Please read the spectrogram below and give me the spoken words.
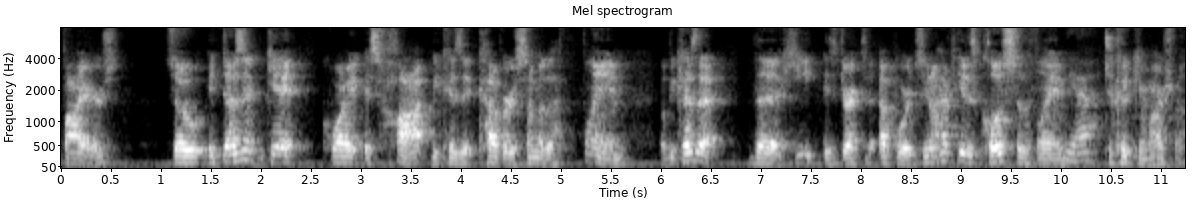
fires, so it doesn't get quite as hot because it covers some of the flame. But because that the heat is directed upwards, you don't have to get as close to the flame Yeah, to cook your marshmallow.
